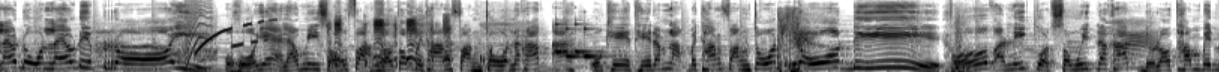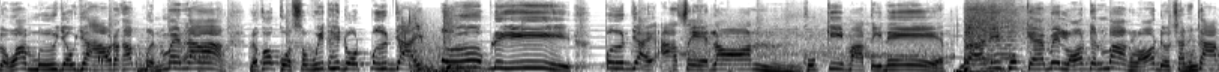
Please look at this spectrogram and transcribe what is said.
แล้วโดนแล้วเรียบร้อย โอ้โหแย่แล้วมีสองฝั่งเราต้องไปทางฝั่งโจรนะครับอะโอเค เทน้ำหนักไปทางฝั่งโจรโดดดีปึ๊บอันนี้กดสวิตช์นะครับ เดี๋ยวเราทำเป็นแบบว่ามือยาวๆนะครับ เหมือนแม่นาคแล้วก็กดสวิตช์ให้โดนปืนใหญ่ปึ๊บดี ปืนใหญ่อาเซนอน คุกกี้มาติเน่อันนี้พวกแกไม่ร้อนกันบ้างเหรอ เดี๋ยวฉันกาง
